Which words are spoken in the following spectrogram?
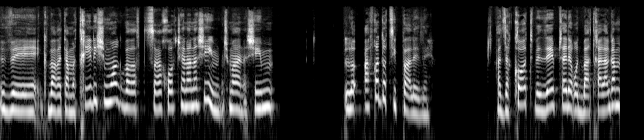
וכבר אתה מתחיל לשמוע כבר צרחות של אנשים. תשמע, אנשים... לא, אף אחד לא ציפה לזה. אזעקות וזה, בסדר, עוד בהתחלה גם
